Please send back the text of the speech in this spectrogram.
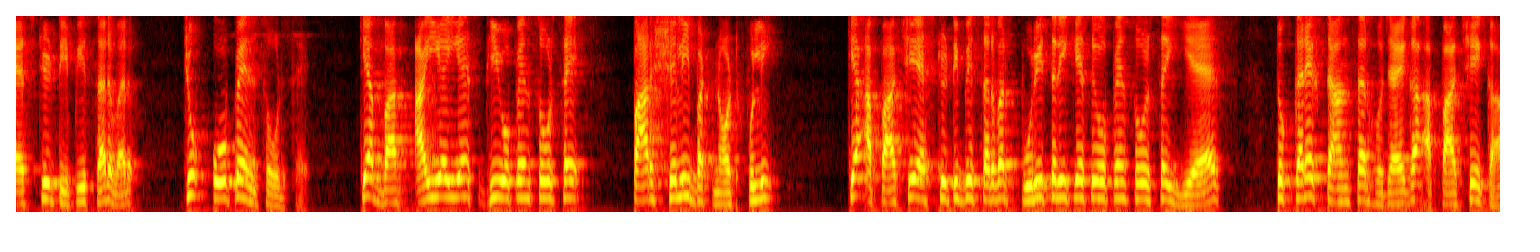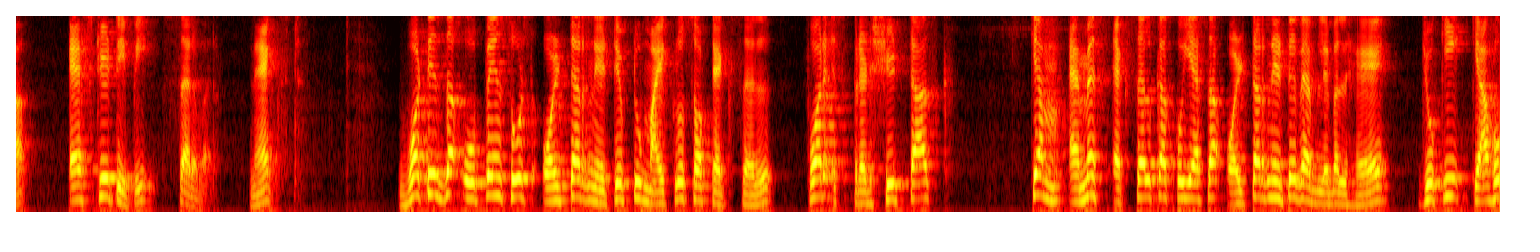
एस सर्वर जो ओपन सोर्स है। क्या आई आई एस भी ओपन सोर्स है? पार्शली बट नॉट फुली क्या अपाचे एस सर्वर पूरी तरीके से ओपन सोर्स है? यस तो करेक्ट आंसर हो जाएगा अपाचे का S server next what is the open source alternative to microsoft excel for spreadsheet task? क्या एम एस एक्सेल का कोई ऐसा ऑल्टरनेटिव अवेलेबल है जो कि क्या हो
